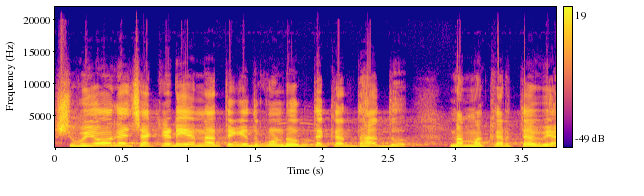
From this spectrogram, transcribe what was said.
ಶಿವಯೋಗ ಚಕ್ಕಡಿಯನ್ನು ತೆಗೆದುಕೊಂಡು ಹೋಗ್ತಕ್ಕಂಥದ್ದು ನಮ್ಮ ಕರ್ತವ್ಯ.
